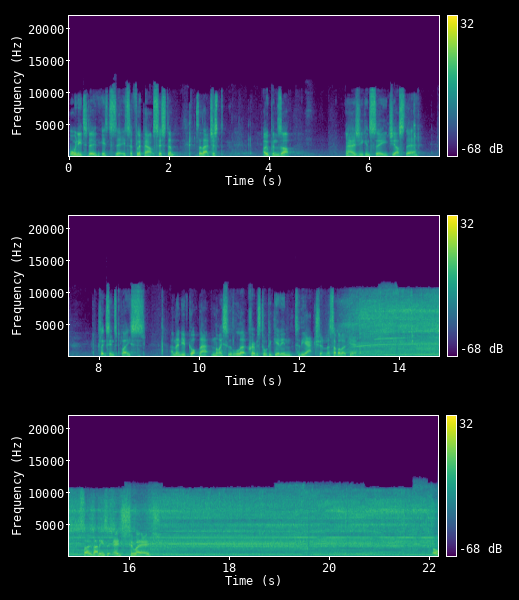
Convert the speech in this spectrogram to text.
all we need to do is it's a flip out system. So that just opens up, as you can see, just there. Clicks into place. And then you've got that nice little uh, crevice tool to get into the action. Let's have a look here. So that is edge to edge. Oh,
